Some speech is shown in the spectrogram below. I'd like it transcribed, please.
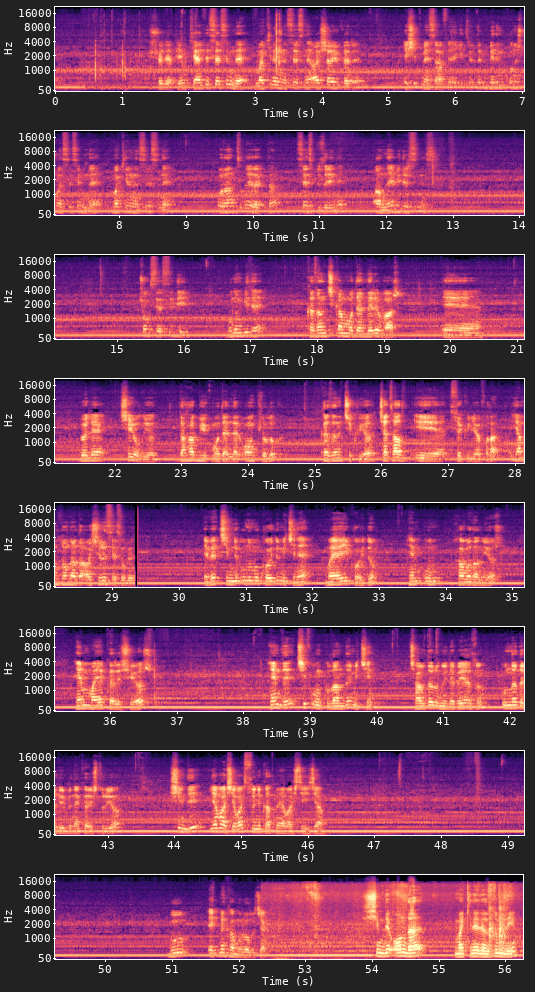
şöyle yapayım. Kendi sesimle makinenin sesini aşağı yukarı eşit mesafeye getirdim. Benim konuşma sesimle makinenin sesini orantılayaraktan ses düzeyini anlayabilirsiniz. Çok sesli değil. Bunun bir de kazanı çıkan modelleri var. Ee, böyle şey oluyor. Daha büyük modeller 10 kiloluk kazanı çıkıyor. Çatal e, sökülüyor falan. Yalnız onlarda aşırı ses oluyor. Evet şimdi unumu koydum içine. Mayayı koydum. Hem un havalanıyor. Hem maya karışıyor. Hem de çift un kullandığım için çavdar unuyla beyaz un unla da birbirine karıştırıyor. Şimdi yavaş yavaş suyunu katmaya başlayacağım. Bu ekmek hamuru olacak. Şimdi onu da makinede zoomlayayım.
